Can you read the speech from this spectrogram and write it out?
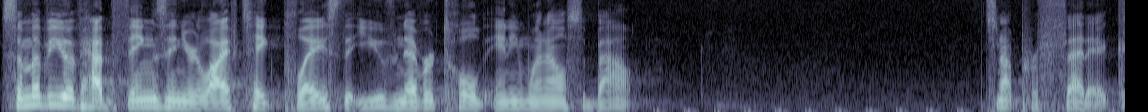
Some of you have had things in your life take place that you've never told anyone else about. It's not prophetic,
